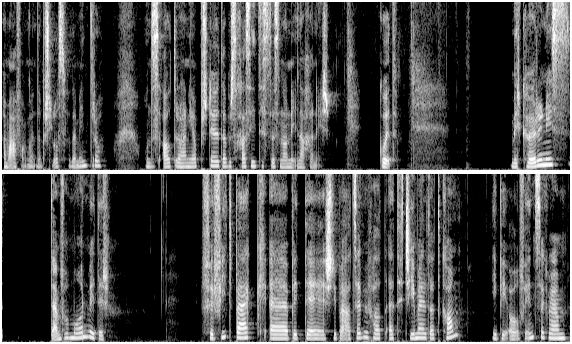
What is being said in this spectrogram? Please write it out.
am Anfang und am Schluss von dem Intro. Und das Outro habe ich abgestellt, aber es kann sein, dass das noch nicht nachher ist. Gut. Wir hören uns dann von morgen wieder. Für Feedback äh, bitte schreibe an gmail.com. Ich bin auch auf Instagram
